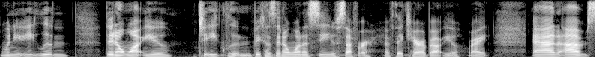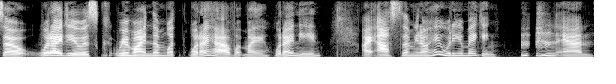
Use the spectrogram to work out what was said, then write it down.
when you eat gluten, they don't want you to eat gluten because they don't want to see you suffer if they care about you, right? And um, so what I do is remind them what what I have, what my what I need. I ask them, you know, hey, what are you making? and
